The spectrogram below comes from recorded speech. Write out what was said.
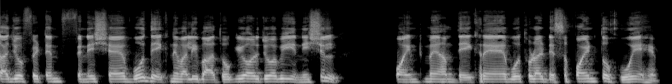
का जो फिट एंड फिनिश है वो देखने वाली बात होगी और जो अभी इनिशियल पॉइंट में हम देख रहे हैं वो थोड़ा डिसअपॉइंट तो हुए हैं।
